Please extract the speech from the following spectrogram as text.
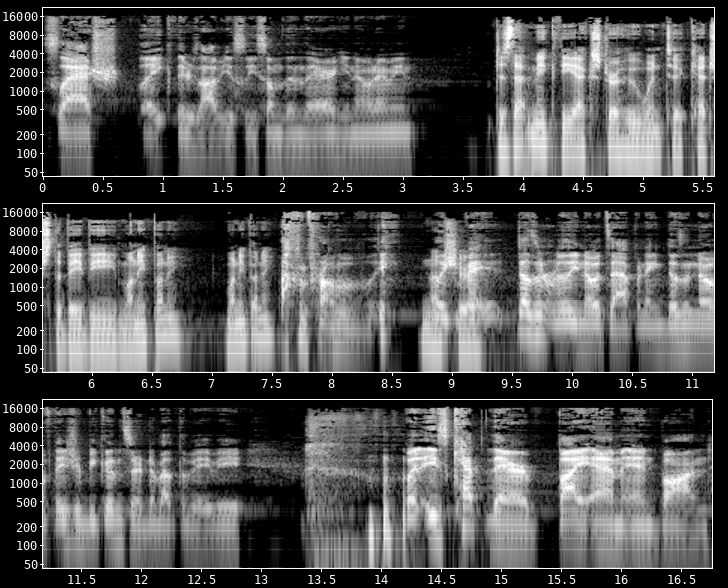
slash like there's obviously something there, you know what I mean? Does that make the extra who went to catch the baby Moneypenny? Money Bunny? Probably. Not like sure. ba- doesn't really know what's happening, doesn't know if they should be concerned about the baby. but is kept there by M and Bond,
